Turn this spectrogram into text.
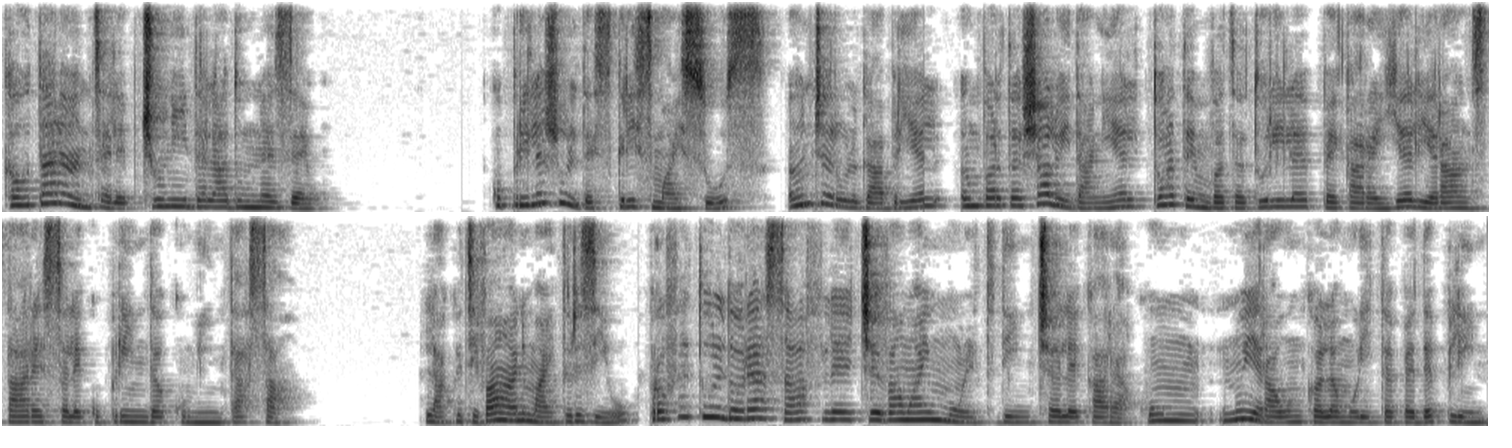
Căutarea înțelepciunii de la Dumnezeu cu prilejul descris mai sus, îngerul Gabriel împărtășea lui Daniel toate învățăturile pe care el era în stare să le cuprindă cu mintea sa. La câțiva ani mai târziu, profetul dorea să afle ceva mai mult din cele care acum nu erau încă lămurite pe deplin.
